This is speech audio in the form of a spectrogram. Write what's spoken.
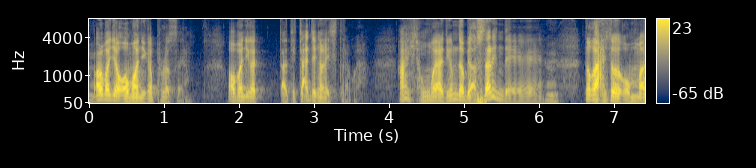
음. 얼마 전에 어머니가 불렀어요. 어머니가 나한테 짜증을 내시더라고요. 아 정모야 지금 너 몇 살인데 음. 너가 아직도 엄마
